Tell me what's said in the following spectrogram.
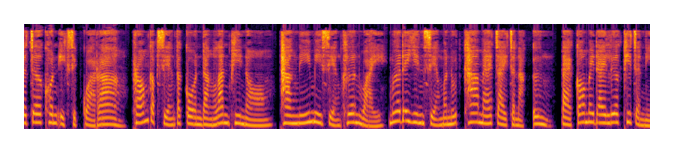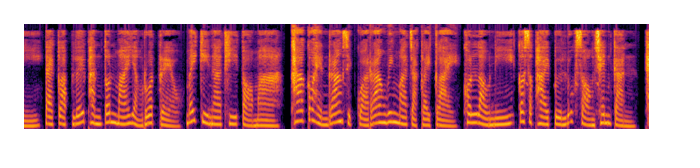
จะเจอคนอีกสิบกว่าร่าง พร้อมกับเสียงตะโกนดังลั่นพี่น้อง ทางนี้มีเสียงเคลื่อนไหว เมื่อได้ยินเสียงมนุษย์ข้าแม้ใจจะหนักอึ้ง แต่ก็ไม่ได้เลือกที่จะหนี แต่กลับเลื้อยพันต้นไม้อย่างรวดเร็ว ไม่กี่นาทีต่อมาข้าก็เห็นร่างสิบกว่าร่างวิ่งมาจากไกลๆ คนเหล่านี้ก็สะพายปืนลูกซองเช่นกัน แถ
